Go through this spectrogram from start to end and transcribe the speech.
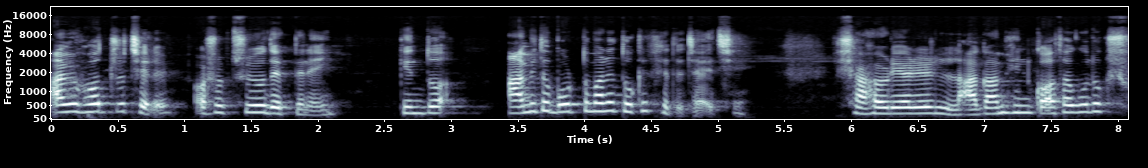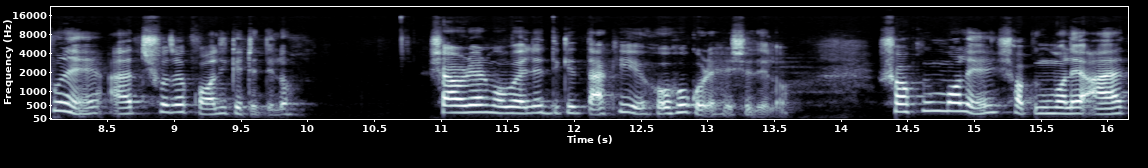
আমি ভদ্র ছেলে অসব ছুঁয়েও দেখতে নেই। কিন্তু আমি তো বর্তমানে তোকে খেতে চাইছি। শাহরিয়ারের লাগামহীন কথাগুলো শুনে আজ সোজা কলই কেটে দিল। শাহরিয়ার মোবাইলের দিকে তাকিয়ে হো হো করে হেসে দিল। শপিং মলে শপিং মলে আয়াত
